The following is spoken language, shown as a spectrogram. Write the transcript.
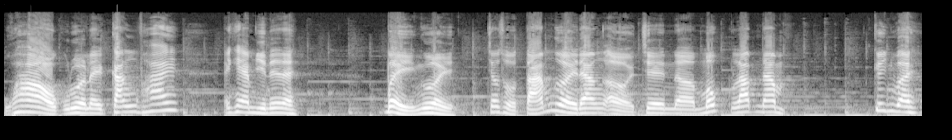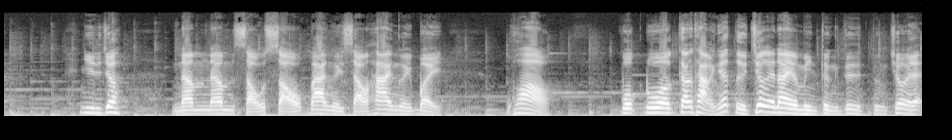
Wow cuộc đua này căng vãi Anh em nhìn đây này. 7 người. Trong số 8 người đang ở trên uh, mốc lap 5 Kinh vậy Nhìn thấy chưa 5 5 6 6 3 người 6 2 người 7 Wow Cuộc đua căng thẳng nhất từ trước đến nay mà mình từng từng chơi đấy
